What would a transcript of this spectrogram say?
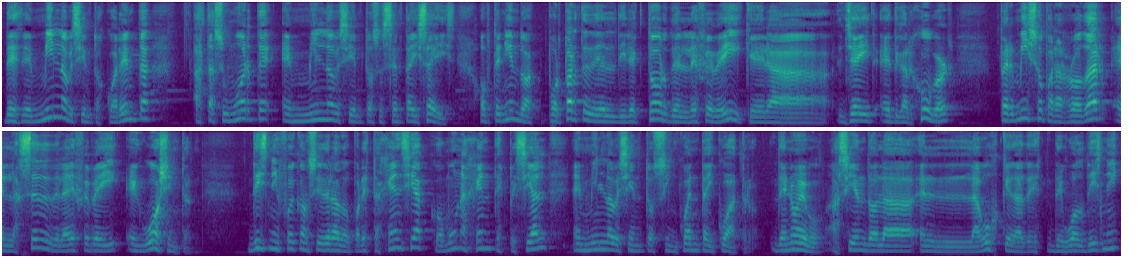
desde 1940 hasta su muerte en 1966, obteniendo por parte del director del FBI, que era Jade Edgar Hoover, permiso para rodar en la sede de la FBI en Washington. Disney fue considerado por esta agencia como un agente especial en 1954. De nuevo, haciendo la, búsqueda de, de Walt Disney,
